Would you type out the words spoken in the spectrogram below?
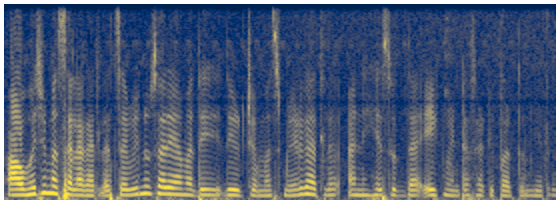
पावभाजी मसाला घातला. चवीनुसार यामध्ये दीड चम्मच मीठ घातलं आणि हे सुद्धा एक मिनटासाठी परतून घेतलं.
